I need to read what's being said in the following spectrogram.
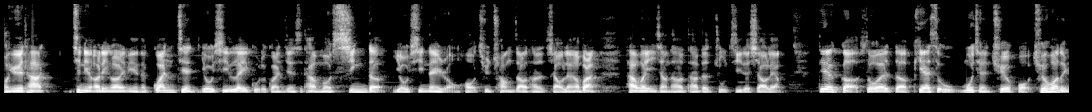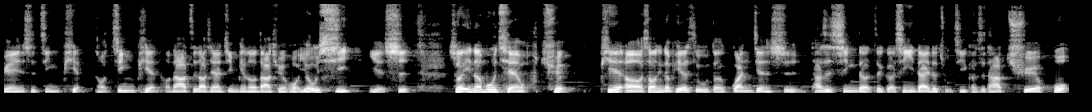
哦，因为它。今年二零二一年的关键游戏类股的关键是它有没有新的游戏内容哦，去创造它的销量，要不然它也会影响到它的主机的销量。第二个，所谓的 PS 五目前缺货，缺货的原因是晶片哦，晶片哦，大家知道现在晶片都大缺货，游戏也是。所以呢，目前缺 P 呃 Sony 的 PS 五的关键是它是新的这个新一代的主机，可是它缺货。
